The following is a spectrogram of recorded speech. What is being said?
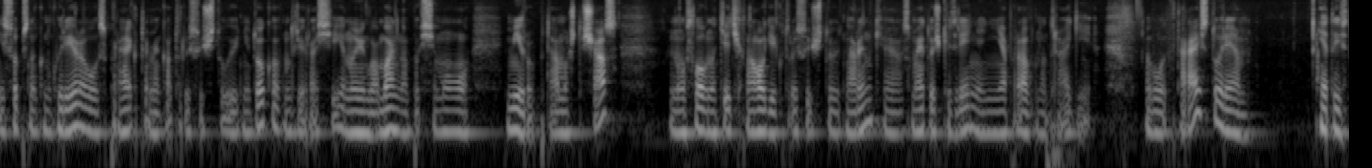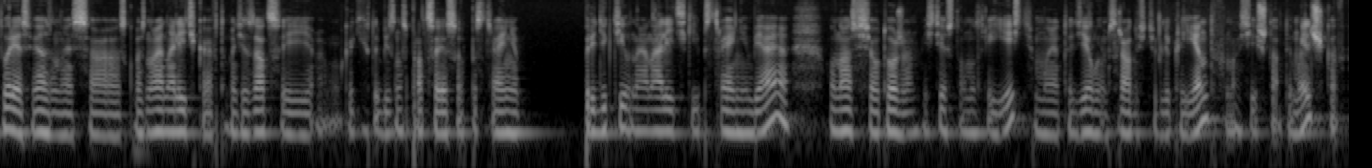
и, собственно, конкурировал с проектами, которые существуют не только внутри России, но и глобально по всему миру. Потому что сейчас ну, условно, те технологии, которые существуют на рынке, с моей точки зрения, неоправданно дорогие. Вот. Вторая история — это история, связанная с э, сквозной аналитикой, автоматизацией э, каких-то бизнес-процессов, построением предиктивной аналитики и построения BI. У нас все тоже, естественно, внутри есть. Мы это делаем с радостью для клиентов. У нас есть штат имейльщиков.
